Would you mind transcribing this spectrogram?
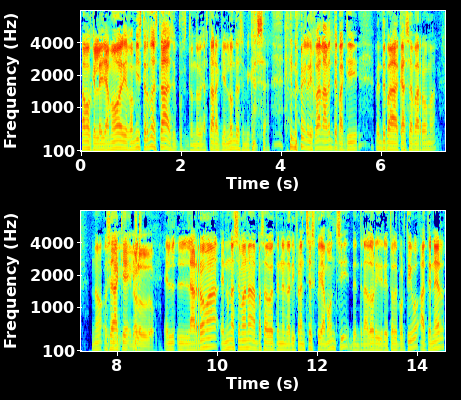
Vamos, que le llamó y dijo, Mister, ¿dónde estás? Y, Pues, ¿dónde voy a estar? Aquí en Londres, en mi casa. No, y le dijo, anda, vente para aquí, vente para casa, para Roma. ¿No? O sea Y- que... y no el- lo dudo. el- la Roma en una semana ha pasado de tener a Di Francesco y a Monchi, de entrenador y director deportivo, a tener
